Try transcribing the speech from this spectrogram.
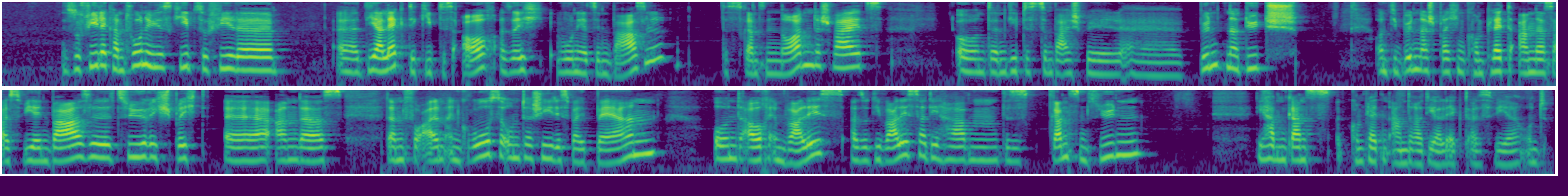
so viele Kantone, wie es gibt, so viele äh, Dialekte gibt es auch. Also ich wohne jetzt in Basel, das ist ganz im Norden der Schweiz. Und dann gibt es zum Beispiel äh, Bündnerdeutsch. Und die Bündner sprechen komplett anders als wir in Basel. Zürich spricht äh, anders. Dann vor allem ein großer Unterschied ist bei Bern und auch im Wallis. Also die Walliser, die haben, das ist ganz im Süden, die haben ganz komplett ein anderer Dialekt als wir. Und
